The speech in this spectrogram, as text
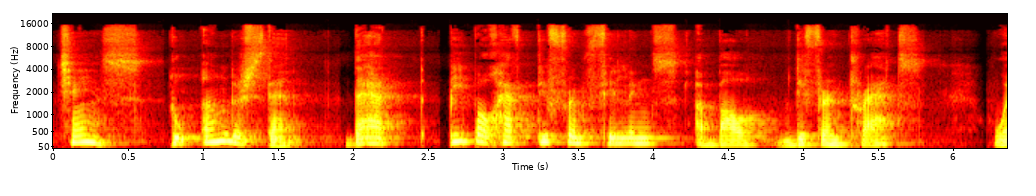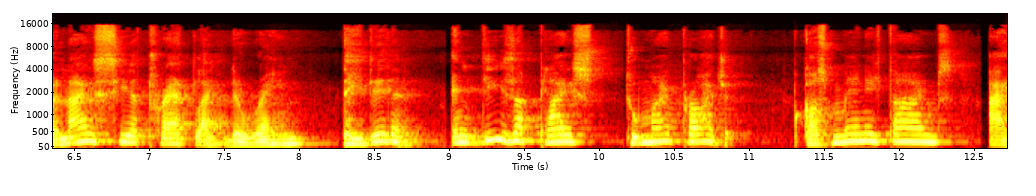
chance to understand that people have different feelings about different threats. When I see a threat like the rain, they didn't. And this applies to my project because many times I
